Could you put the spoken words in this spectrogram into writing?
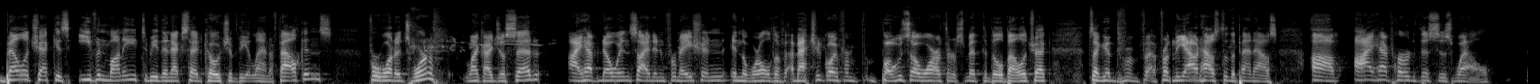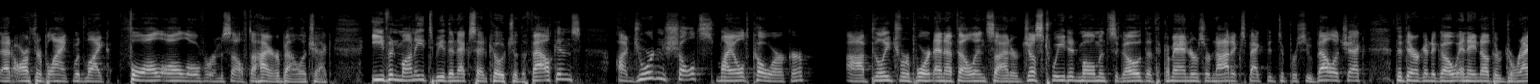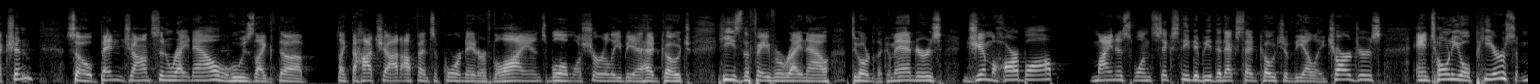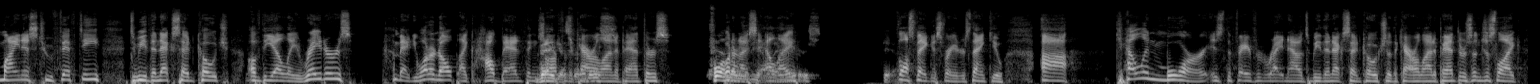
Belichick is even money to be the next head coach of the Atlanta Falcons. For what it's worth, like I just said, I have no inside information in the world of. I'm actually going from Bozo Arthur Smith to Bill Belichick. It's like from, from, the outhouse to the penthouse. Um, I have heard this as well that Arthur Blank would like fall all over himself to hire Belichick. Even money to be the next head coach of the Falcons. Uh, Jordan Schultz, my old coworker, uh, Bleacher Report NFL Insider, just tweeted moments ago that the Commanders are not expected to pursue Belichick, that they're going to go in another direction. So Ben Johnson right now, who's like the like the hotshot offensive coordinator of the Lions, will almost surely be a head coach. He's the favorite right now to go to the Commanders. Jim Harbaugh minus 160 to be the next head coach of the LA Chargers. Antonio Pierce, minus 250 to be the next head coach of the LA Raiders. Man, you want to know like how bad things Vegas are for the Raiders. Carolina Panthers? Formerly what did I say? LA? Yeah. Las Vegas Raiders. Thank you. Uh, Kellen Moore is the favorite right now to be the next head coach of the Carolina Panthers. And just like,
